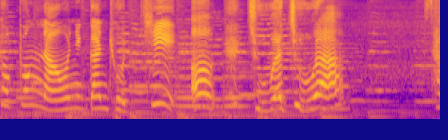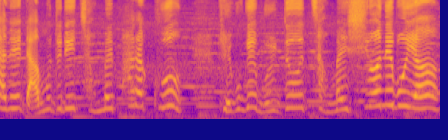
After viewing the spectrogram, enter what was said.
소풍 나오니까 좋지? 어, 좋아, 좋아. 산의 나무들이 정말 파랗고 계곡의 물도 정말 시원해 보여.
